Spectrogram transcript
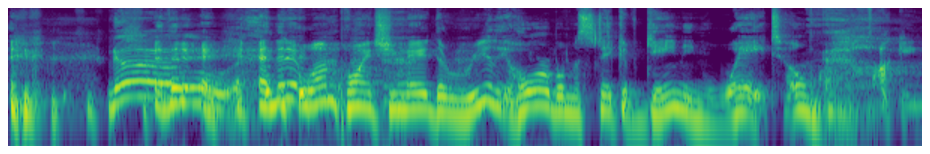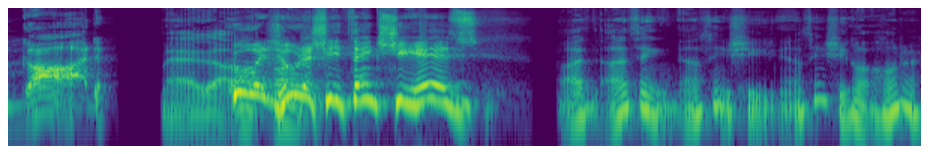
no. and then, and then at one point she made the really horrible mistake of gaining weight. Oh my fucking god! Man, uh, Who is who does she think she is? I, I think I think she I think she got hotter.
